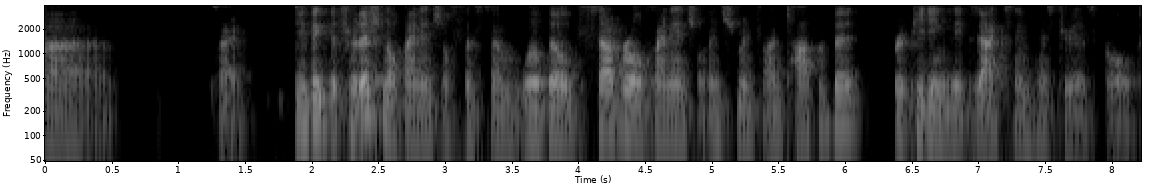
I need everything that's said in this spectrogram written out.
uh, sorry, do you think the traditional financial system will build several financial instruments on top of it, repeating the exact same history as gold?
